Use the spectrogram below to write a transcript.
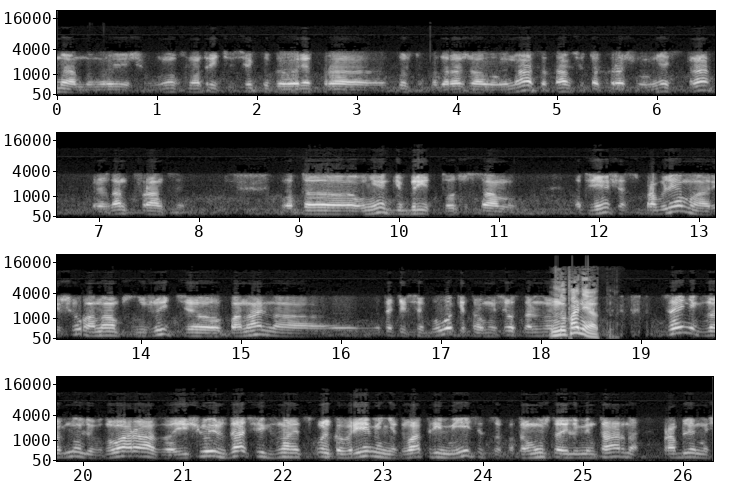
Да, добрый вечер. Ну, смотрите, все, кто говорят про то, что подорожало у нас, а там все так хорошо. У меня сестра гражданка Франции. Вот э, у нее гибрид тот же самый. Вот у нее сейчас проблема, решила она обслужить э, банально э, вот эти все блоки там и все остальное. Ну, понятно. Ценник загнули в два раза. Еще и ждать фиг знает сколько времени, 2-3 месяца, потому что элементарно проблемы с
